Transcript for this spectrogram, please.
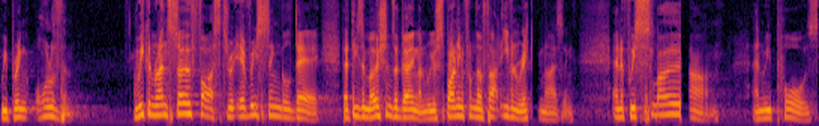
We bring all of them. We can run so fast through every single day that these emotions are going on. We're responding from them without even recognizing. And if we slow down and we pause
